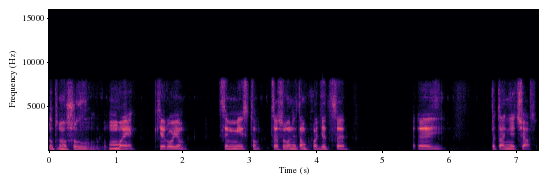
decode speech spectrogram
ну, тому що ми керуємо цим містом. Це, що вони там ходять, це е, питання часу.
